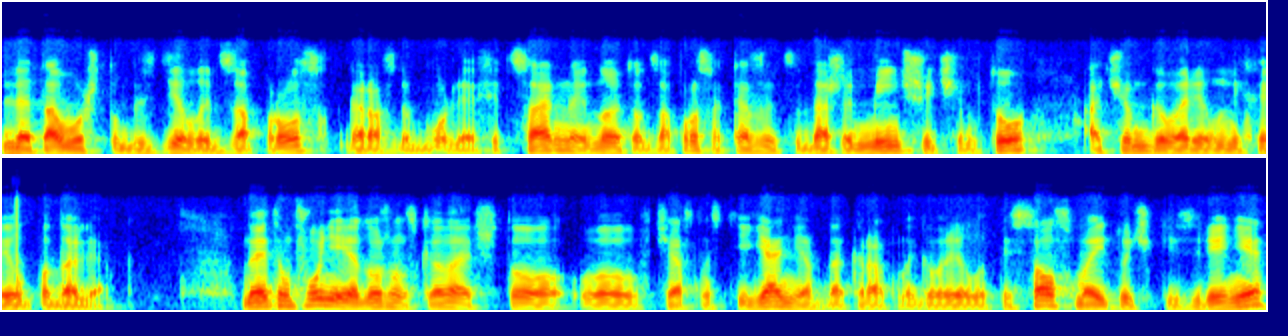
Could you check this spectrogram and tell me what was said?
для того, чтобы сделать запрос гораздо более официальный, но этот запрос оказывается даже меньше, чем то, о чем говорил Михаил Подоляк. На этом фоне я должен сказать, что, э, в частности, я неоднократно говорил и писал, с моей точки зрения,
